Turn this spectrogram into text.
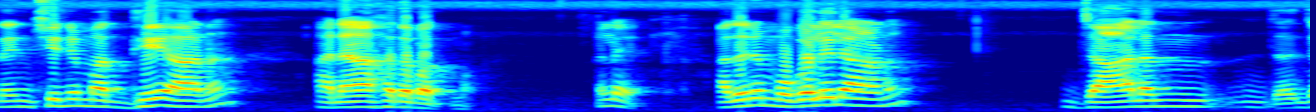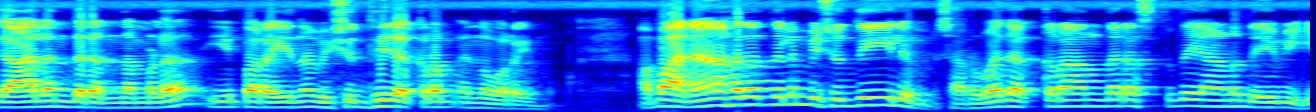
നെഞ്ചിന് മധ്യയാണ് അനാഹത പത്മം അല്ലേ? അതിന് മുകളിലാണ് ജാല ജാലന്തരം നമ്മൾ ഈ പറയുന്ന വിശുദ്ധി ചക്രം എന്ന് പറയുന്നു. അപ്പോൾ അനാഹതത്തിലും വിശുദ്ധിയിലും സർവചക്രാന്തരസ്ഥതയാണ് ദേവി.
